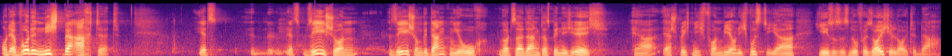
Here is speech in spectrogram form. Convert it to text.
und er wurde nicht beachtet. Jetzt jetzt sehe ich schon, sehe ich schon Gedanken hier hoch. Gott sei Dank, das bin nicht ich. Ja, er spricht nicht von mir und ich wusste ja, Jesus ist nur für solche Leute da.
